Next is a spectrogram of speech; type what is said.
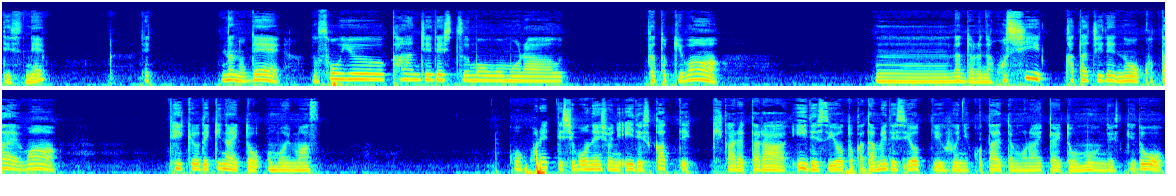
ですね。でなので、そういう感じで質問をもらった時は、うーん、なんだろうな、欲しい形での答えは提供できないと思います。こう、これって脂肪燃焼にいいですかって聞かれたら、いいですよとかダメですよっていうふうに答えてもらいたいと思うんですけど、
